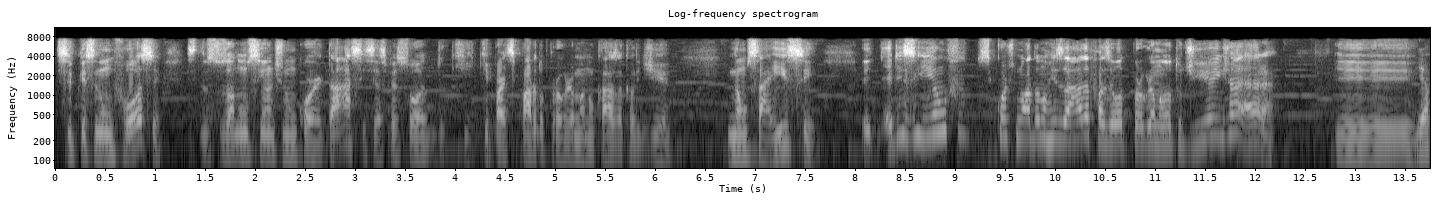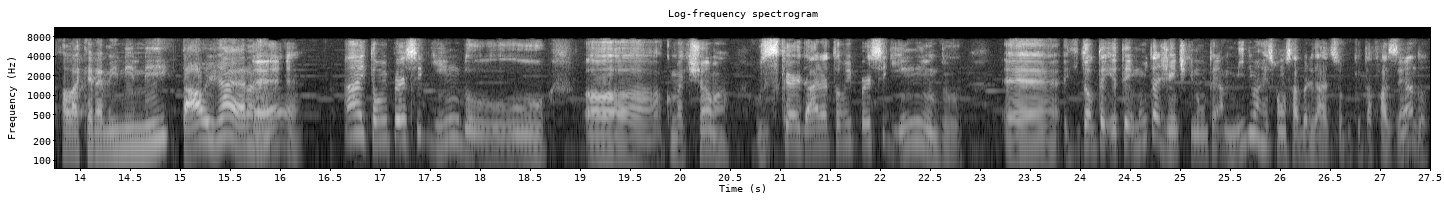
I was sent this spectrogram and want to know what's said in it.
Se, porque se não fosse, se, os anunciantes não cortassem, se as pessoas do, que, que, participaram do programa, no caso aquele dia, não saísse, eles iam continuar dando risada, fazer outro programa no outro dia e já era. E. Ia falar que era mimimi e tal e já era, né? É. Ah, estão me perseguindo. O, uh, como é que chama? Os esquerdalhas estão me perseguindo. É, então tem, tem, muita gente que não tem a mínima responsabilidade sobre o que está fazendo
